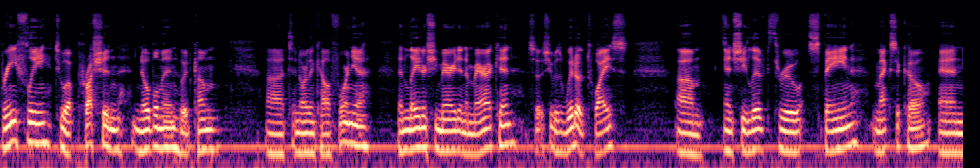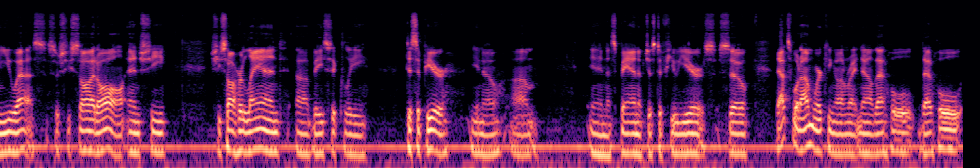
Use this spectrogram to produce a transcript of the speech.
briefly to a Prussian nobleman who had come uh, to Northern California. Then later she married an American. So she was widowed twice. Um, and she lived through Spain, Mexico, and U.S. So she saw it all, and she she saw her land uh, basically disappear. You know, um, in a span of just a few years. So that's what I'm working on right now. That whole that whole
